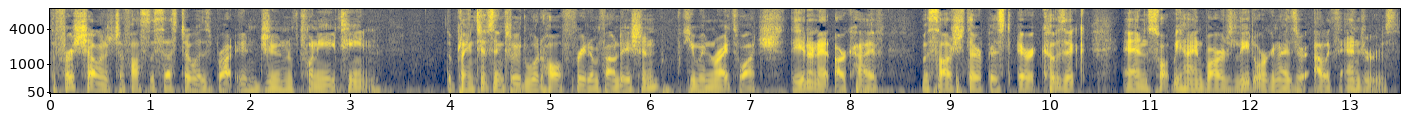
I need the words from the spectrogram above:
The first challenge to FOSTA SESTA was brought in June of 2018. The plaintiffs include Woodhull Freedom Foundation, Human Rights Watch, the Internet Archive, massage therapist Eric Koszyk, and SWOP Behind Bars lead organizer Alex Andrews.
